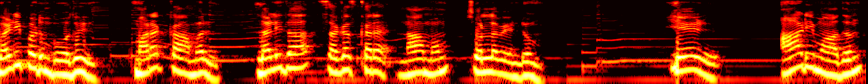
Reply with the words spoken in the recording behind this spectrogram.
வழிபடும்போது மறக்காமல் லலிதா சகஸ்கர நாமம் சொல்ல வேண்டும். ஏழு ஆடி மாதம்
